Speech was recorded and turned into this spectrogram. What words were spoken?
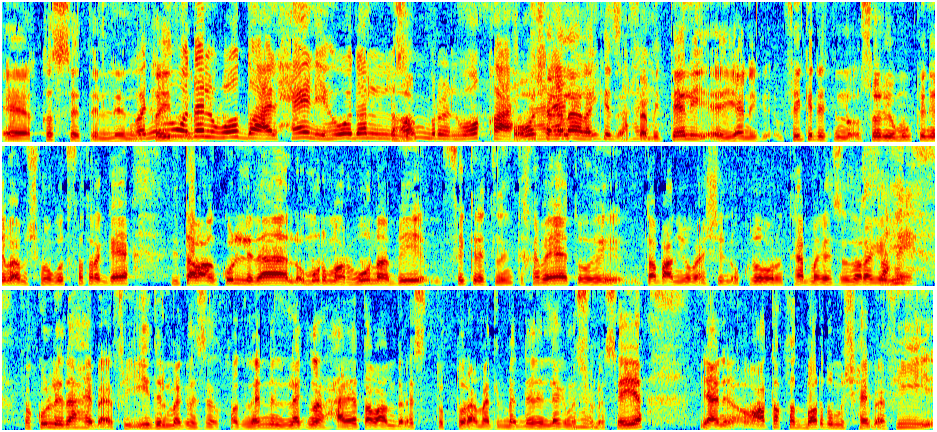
آه، قصة ال- وبعدين هو ده الوضع الحالي هو ده الأمر الواقع هو شغال على إيه؟ كده. فبالتالي يعني فكرة إن اسوريو ممكن يبقى مش موجود الفترة الجاية دي طبعا كل ده الأمور مرهونة بفكرة الانتخابات وطبعا يوم 20 أكتوبر انتخاب مجلس إدارة جديد. فكل ده هيبقى في إيد المجلس القادم لأن اللجنة الحالية طبعا برئاسة الدكتور عماد المداني اللجنة الثلاثية يعني أعتقد برضو مش هيبقى في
